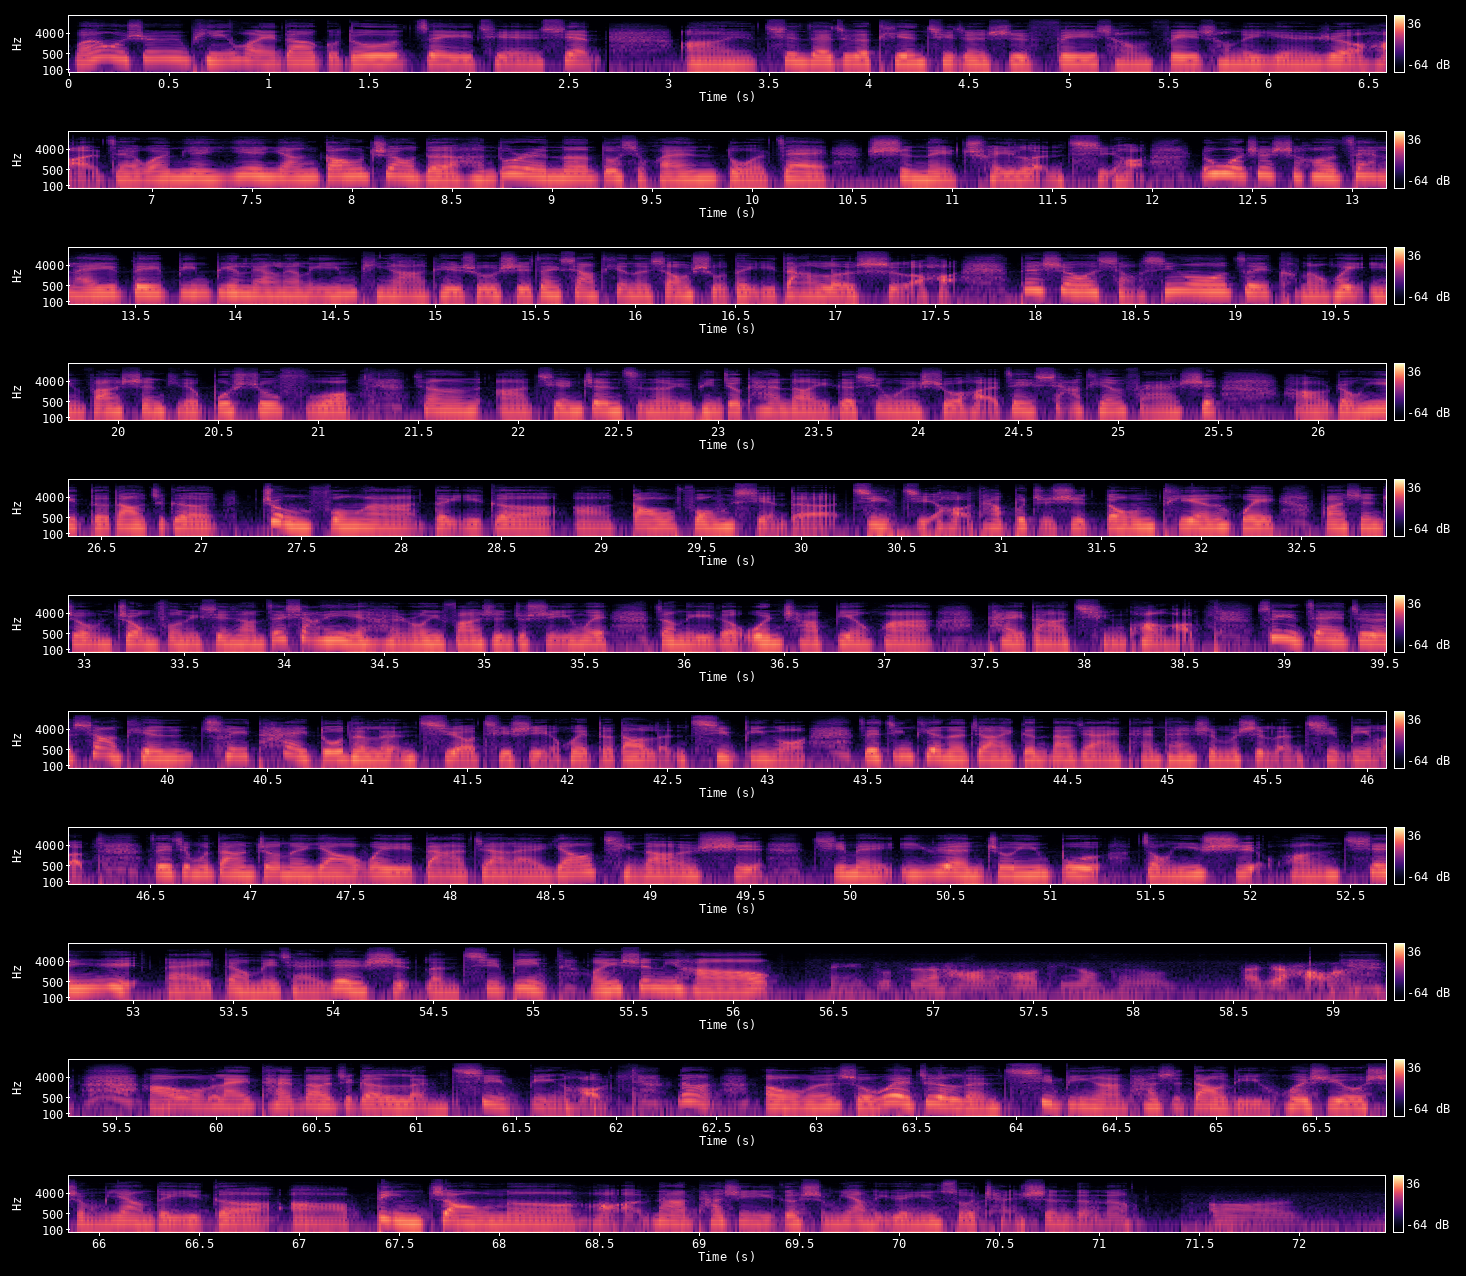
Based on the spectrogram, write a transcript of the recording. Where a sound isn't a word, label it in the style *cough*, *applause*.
晚安，我是玉萍，欢迎到古都最前线啊、现在这个天气真的是非常非常的炎热哈，在外面艳阳高照的，很多人呢都喜欢躲在室内吹冷气哈。如果这时候再来一杯冰冰凉凉的饮品啊，可以说是在夏天的消暑的一大乐事了哈。但是哦，小心哦，这可能会引发身体的不舒服哦。像啊、前阵子呢，玉萍就看到一个新闻说哈，在夏天反而是好容易得到这个中风啊的一个呃高风险的季节哈，它不只是冬天会发生这种中风的现象，在夏天也很容易发生，就是因为这样的一个温差变化太大情况哈。所以在这个夏天吹太多的冷气哦，其实也会得到冷气病哦。在今天呢，就来跟大家来谈谈什么是冷气病了。在节目当中呢，要为大家来邀请到的是奇美医院中医部总医师黄千玉来带我们一起来认识冷气病。黄医师你好，哎，主持人好，然后听众朋友。大家好，*laughs* 好，我们来谈到这个冷气病哈。那呃，我们所谓这个冷气病啊，它是到底会是有什么样的一个啊、呃、病灶呢？哈，那它是一个什么样的原因所产生的呢？呃，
